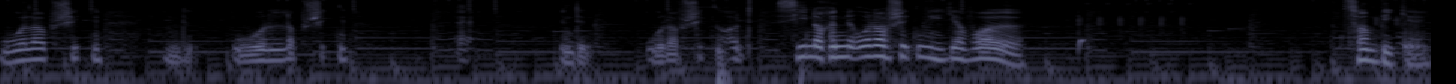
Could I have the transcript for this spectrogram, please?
Urlaub schicken, in den Urlaub schicken in den Urlaub schicken und sie noch in den Urlaub schicken. Jawohl. Zombie Game.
